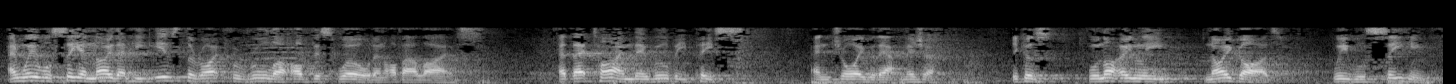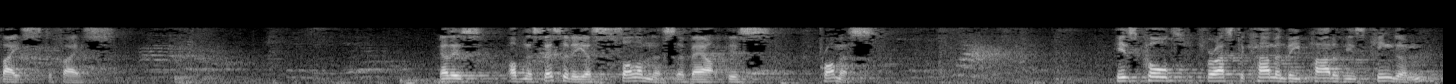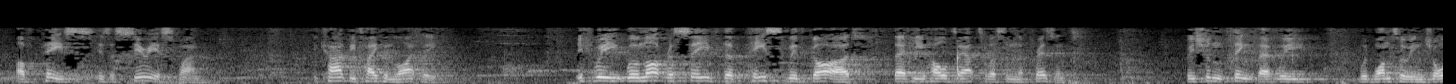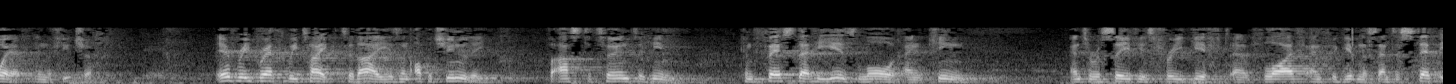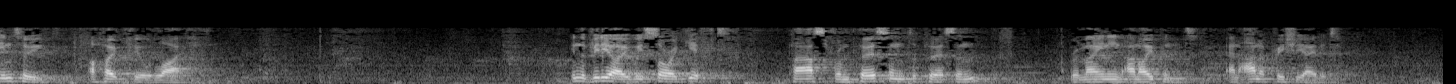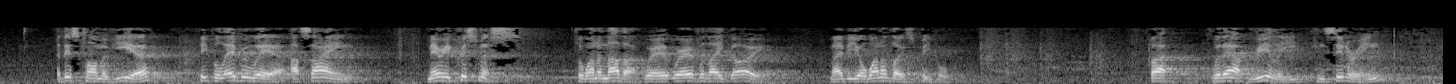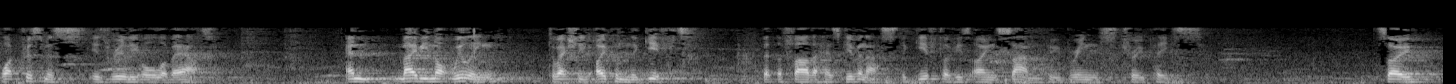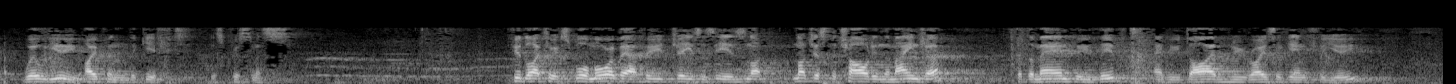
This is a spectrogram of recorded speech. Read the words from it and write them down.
And we will see and know that He is the rightful ruler of this world and of our lives. At that time, there will be peace and joy without measure because we'll not only know God, we will see him face to face. Now, there's of necessity a solemnness about this promise. His call for us to come and be part of his kingdom of peace is a serious one. It can't be taken lightly. If we will not receive the peace with God that he holds out to us in the present, we shouldn't think that we would want to enjoy it in the future. Every breath we take today is an opportunity for us to turn to Him, confess that He is Lord and King, and to receive His free gift of life and forgiveness, and to step into a hope filled life. In the video, we saw a gift pass from person to person, remaining unopened and unappreciated. At this time of year, people everywhere are saying, Merry Christmas to one another, wherever they go. Maybe you're one of those people. But without really considering what Christmas is really all about. And maybe not willing to actually open the gift that the Father has given us, the gift of His own Son who brings true peace. So, will you open the gift this Christmas? If you'd like to explore more about who Jesus is, not, not just the child in the manger, but the man who lived and who died and who rose again for you,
